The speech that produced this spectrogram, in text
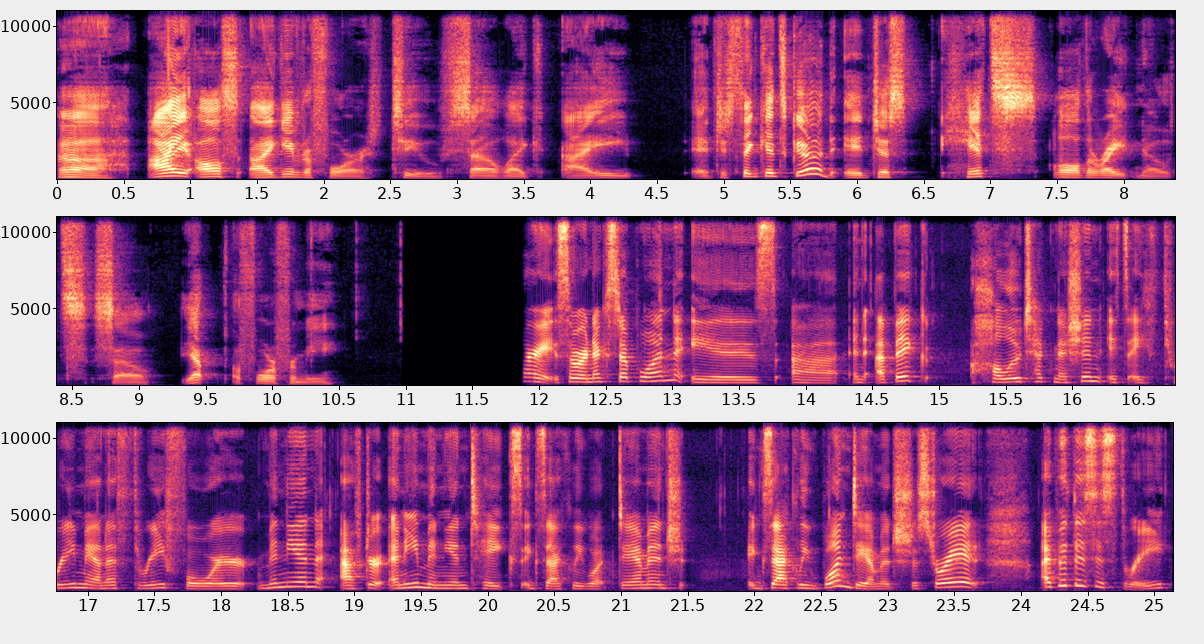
Uh, I also, I gave it a four too. So, like, I, I just think it's good. It just hits all the right notes. So, yep, a four for me. All right, so our next up one is uh, an epic Holotechnician. It's a three mana, three four minion. After any minion takes exactly what damage, exactly one damage, destroy it. I put this as three.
